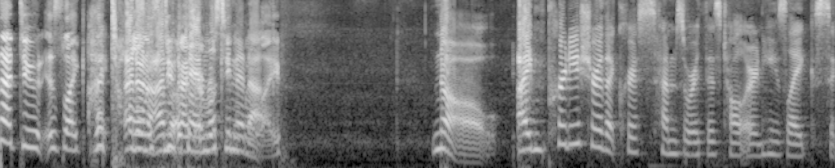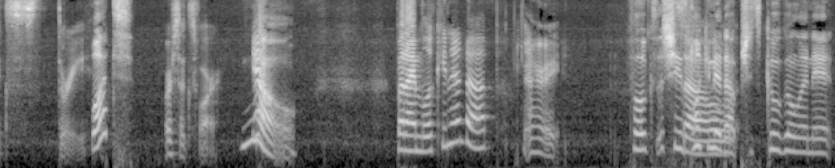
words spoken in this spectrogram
That dude is like the I- I tallest don't know. I'm- dude okay, I've I'm ever looking seen in it my up. life. No. I'm pretty sure that Chris Hemsworth is taller and he's like six three What? or six four. No. But I'm looking it up. All right, folks. She's looking it up. She's googling it.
